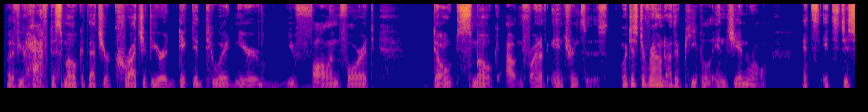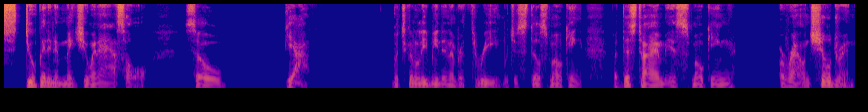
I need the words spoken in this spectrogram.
But if you have to smoke, if that's your crutch, if you're addicted to it and you're you've fallen for it, don't smoke out in front of entrances or just around other people in general. It's it's just stupid and it makes you an asshole. So yeah, which is going to lead me to number three, which is still smoking, but this time is smoking around children.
